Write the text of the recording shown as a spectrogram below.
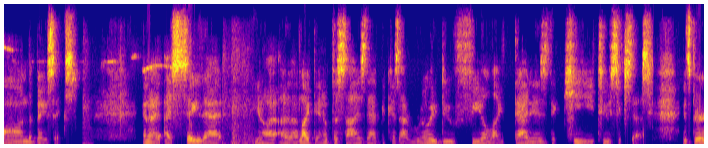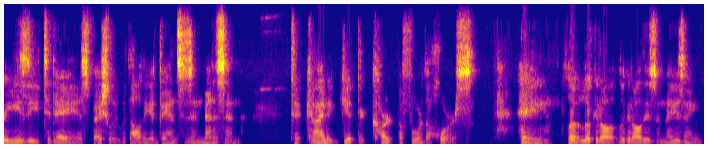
on the basics. And I, I say that, you know, I, I'd like to emphasize that because I really do feel like that is the key to success. It's very easy today, especially with all the advances in medicine, to kind of get the cart before the horse. Hey, look, look at all look at all these amazing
